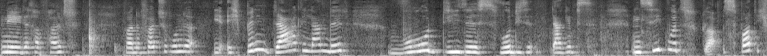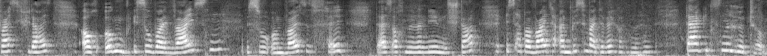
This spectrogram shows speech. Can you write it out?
Nee, das war falsch. War eine falsche Runde. Ich bin da gelandet, wo dieses, wo diese, da gibt es ein Secret Spot, ich weiß nicht, wie der heißt, auch irgendwie ist so bei Weißen, ist so ein weißes Feld, da ist auch eine, eine Stadt, ist aber weiter, ein bisschen weiter weg. Da gibt es eine Hütte.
